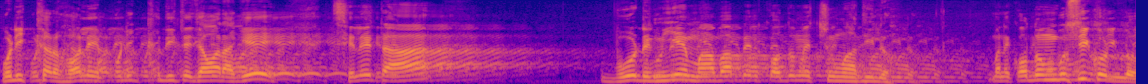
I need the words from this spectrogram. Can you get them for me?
পরীক্ষার হলে পরীক্ষা দিতে যাওয়ার আগে ছেলেটা বোর্ড নিয়ে মা বাপের কদমে চুমা দিল। মানে কদমবুসি করল।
